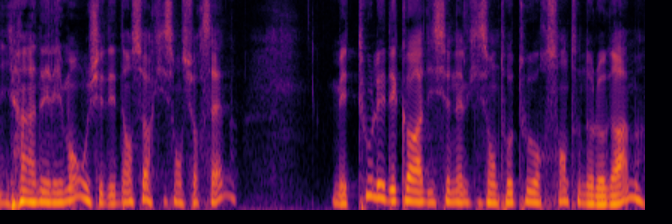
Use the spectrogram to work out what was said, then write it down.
il y a un élément où j'ai des danseurs qui sont sur scène, mais tous les décors additionnels qui sont autour sont en hologramme,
